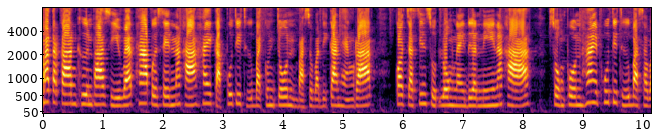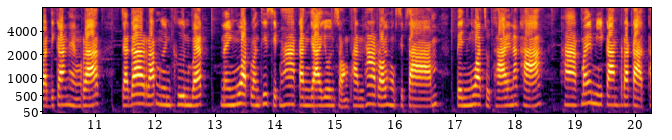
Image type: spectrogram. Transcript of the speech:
มาตรการคืนภาษีแวต5%นะคะ ให้กับผู้ที่ถือบัตรคนจน บัตรสวัสดิการแห่งรัฐ ก็จะสิ้นสุดลงในเดือนนี้นะคะ ส่งผลให้ผู้ที่ถือบัตรสวัสดิการแห่งรัฐ จะได้รับเงินคืนแวต ในงวดวันที่ 15 กันยายน 2563 เป็นงวดสุดท้ายนะคะ หากไม่มีการประกาศข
